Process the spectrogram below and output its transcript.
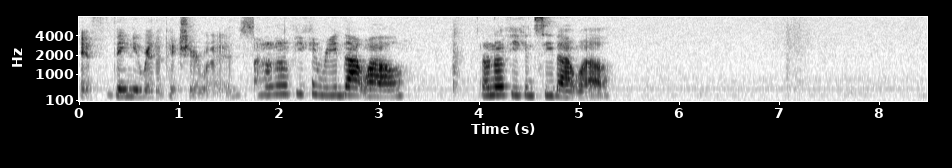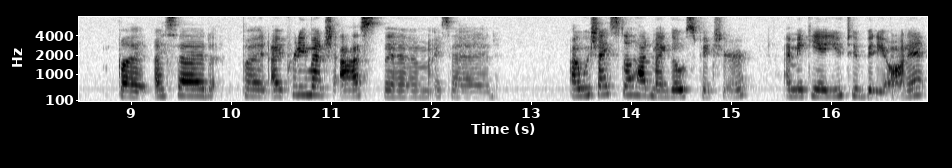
if they knew where the picture was. I don't know if you can read that well. I don't know if you can see that well. But I said, but I pretty much asked them, I said, I wish I still had my ghost picture. I'm making a YouTube video on it.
